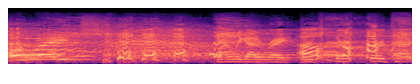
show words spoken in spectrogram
oh wait! Finally got it right. Third, oh. third, third time.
